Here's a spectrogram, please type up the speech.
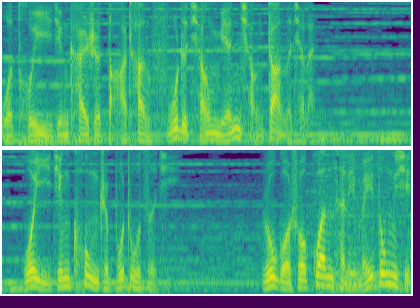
我腿已经开始打颤，扶着墙勉强站了起来。我已经控制不住自己。如果说棺材里没东西，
